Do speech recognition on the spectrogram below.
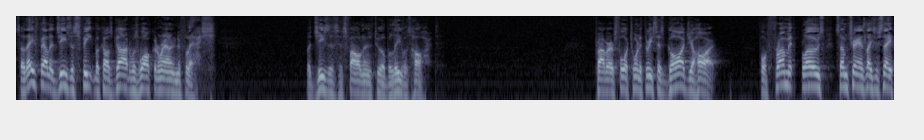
So they fell at Jesus' feet because God was walking around in the flesh. But Jesus has fallen into a believer's heart. Proverbs 4.23 says, guard your heart, for from it flows, some translations say,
